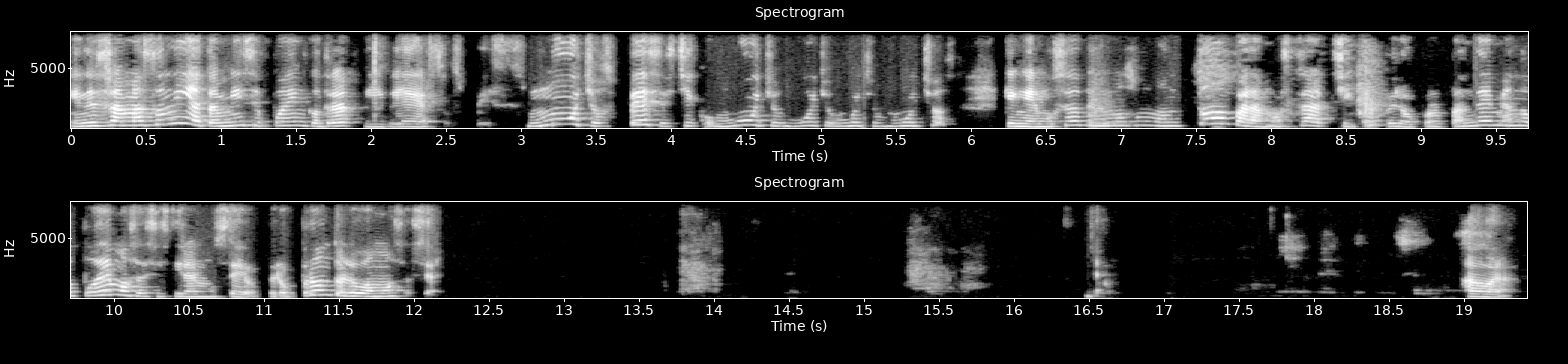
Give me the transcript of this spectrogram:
En nuestra Amazonía también se pueden encontrar diversos peces, muchos peces, chicos, muchos, muchos, muchos, muchos, que en el museo tenemos un montón para mostrar, chicos, pero por pandemia no podemos asistir al museo, pero pronto lo vamos a hacer. Ya. Ahora,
